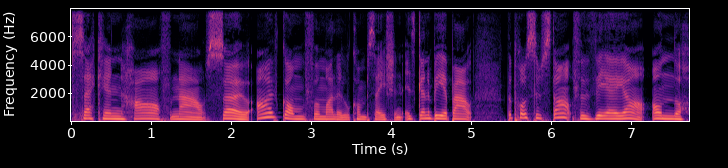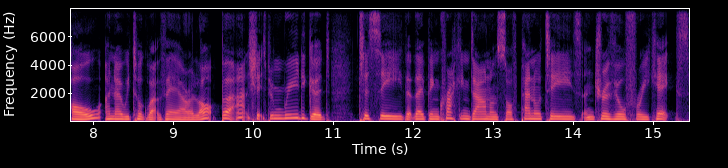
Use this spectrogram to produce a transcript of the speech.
second half now. So I've gone for my little conversation. It's going to be about the positive start for VAR on the whole. I know we talk about VAR a lot, but actually it's been really good to see that they've been cracking down on soft penalties and trivial free kicks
